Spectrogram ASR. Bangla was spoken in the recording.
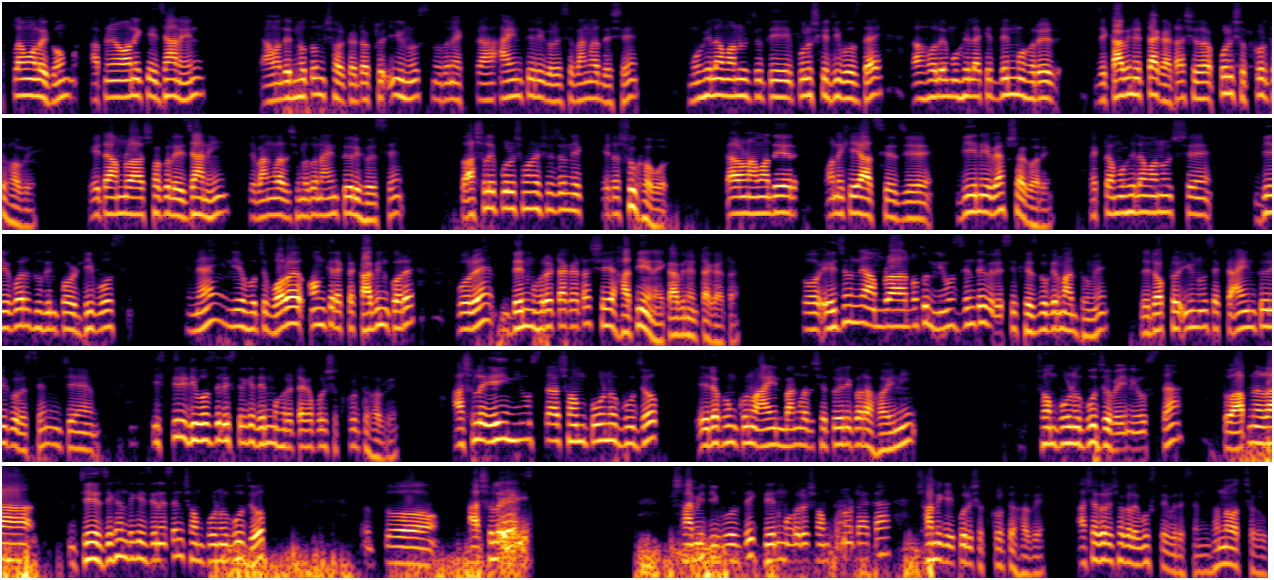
আসসালামু আলাইকুম। আপনারা অনেকেই জানেন, আমাদের নতুন সরকার ডক্টর ইউনুস নতুন একটা আইন তৈরি করেছে বাংলাদেশে। মহিলা মানুষ যদি পুরুষকে ডিভোর্স দেয়, তাহলে মহিলাকে দেনমোহরের যে কাবিনের টাকাটা, সেটা পরিশোধ করতে হবে। এটা আমরা সকলেই জানি যে বাংলাদেশে নতুন আইন তৈরি হয়েছে। তো আসলে পুরুষ মানুষের জন্য এটা সুখবর। কারণ আমাদের অনেকেই আছে যে বিয়ে নিয়ে ব্যবসা করে। একটা মহিলা মানুষ বিয়ে করে দুদিন পর ডিভোর্স নেয়, নিয়ে হচ্ছে বড় অঙ্কের একটা কাবিন করে। করে দেনমোহরের টাকাটা সে হাতিয়ে নেয়, কাবিনের টাকাটা। তো এই জন্য আমরা নতুন নিউজ জানতে পেরেছি ফেসবুকের মাধ্যমে যে ডক্টর ইউনুস একটা আইন তৈরি করেছেন যে স্ত্রী ডিভোর্স দিলে স্ত্রীকে দেনমোহরের টাকা পরিশোধ করতে হবে। আসলে এই নিউজটা সম্পূর্ণ গুজব, এরকম কোনো আইন বাংলাদেশে তৈরি করা হয়নি। সম্পূর্ণ গুজব এই নিউজটা তো আপনারা যে যেখান থেকে জেনেছেন সম্পূর্ণ গুজব। তো আসলে স্বামী ডিভোর্স দিক দেনমোহরের সম্পূর্ণ টাকা স্বামীকে পরিশোধ করতে হবে। আশা করি সকলে বুঝতে পেরেছেন। ধন্যবাদ সকল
